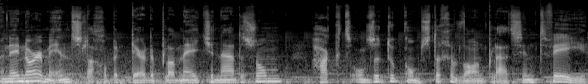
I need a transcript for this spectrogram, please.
Een enorme inslag op het derde planeetje na de zon hakt onze toekomstige woonplaats in tweeën.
